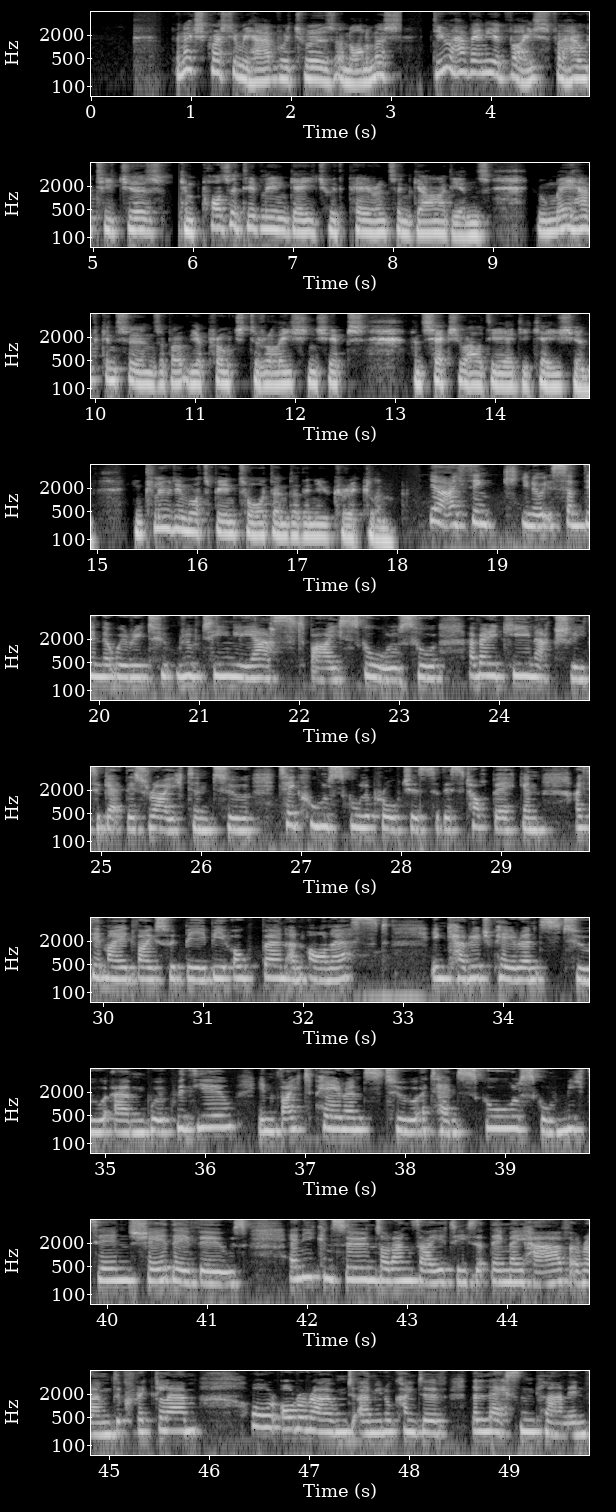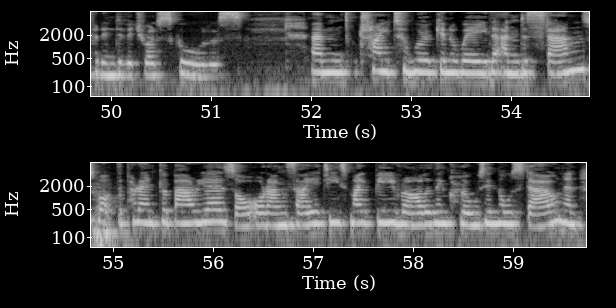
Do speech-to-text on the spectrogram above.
The next question we have, which was anonymous, do you have any advice for how teachers can positively engage with parents and guardians who may have concerns about the approach to relationships and sexuality education, including what's being taught under the new curriculum? Yeah, I think, you know, it's something that we're routinely asked by schools who are very keen actually to get this right and to take whole school approaches to this topic. And I think my advice would be be open and honest encourage parents to um, work with you, invite parents to attend school, school meetings, share their views, any concerns or anxieties that they may have around the curriculum or, or around, um, you know, kind of the lesson planning for individual schools. Um, try to work in a way that understands what the parental barriers or, or, anxieties might be rather than closing those down. And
